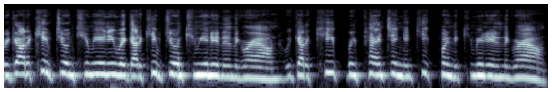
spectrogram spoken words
We got to keep doing communion. We got to keep doing communion in the ground. We got to keep repenting and keep putting the communion in the ground.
